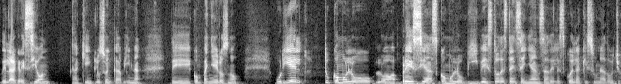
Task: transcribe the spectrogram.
de la agresión, aquí incluso en cabina, de compañeros, ¿no? Uriel, ¿tú cómo lo, lo aprecias, cómo lo vives, toda esta enseñanza de la escuela Kizuna Dojo?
